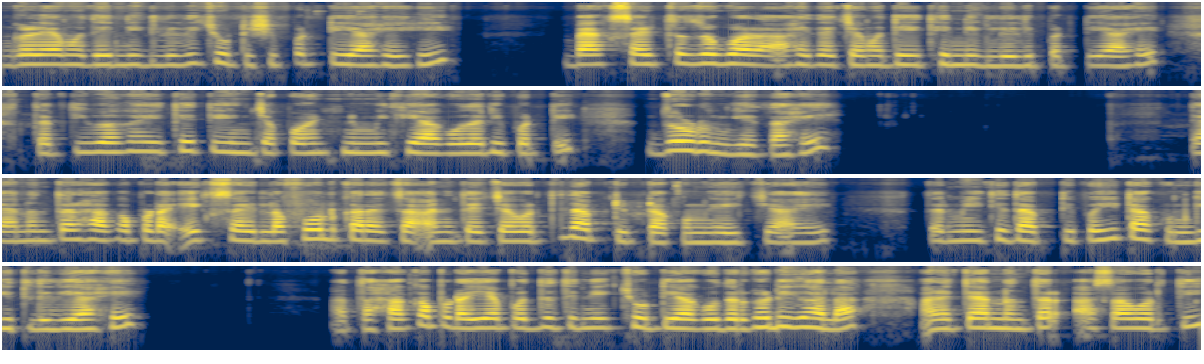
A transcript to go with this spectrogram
गळ्यामध्ये निघलेली छोटीशी पट्टी आहे ही. बॅक साईडचा जो गळा आहे त्याच्यामध्ये इथे निघलेली पट्टी आहे. तर ती बघा इथे तीनच्या पॉईंटने मी ती अगोदर ही पट्टी जोडून घेत आहे. त्यानंतर हा कपडा एक साईडला फोल्ड करायचा आणि त्याच्यावरती दापटीप टाकून घ्यायची आहे. तर मी इथे दापटीपही टाकून घेतलेली आहे. आता हा कपडा या पद्धतीने एक छोटी अगोदर घडी घाला आणि त्यानंतर असावरती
